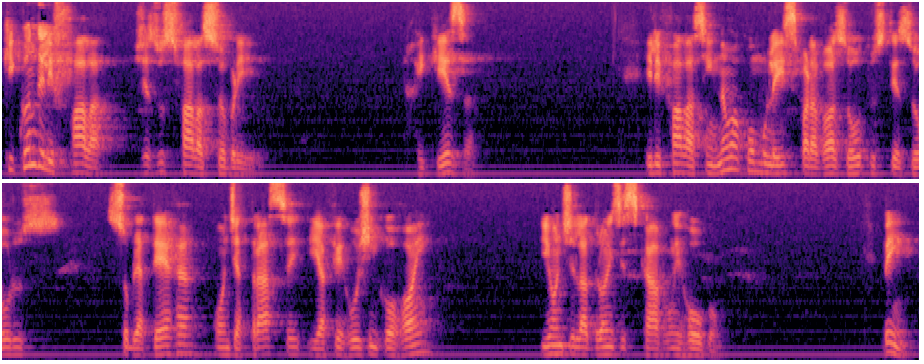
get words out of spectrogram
que quando ele fala, Jesus fala sobre riqueza, ele fala assim: Não acumuleis para vós outros tesouros sobre a terra, onde a traça e a ferrugem corroem, e onde ladrões escavam e roubam Bem,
